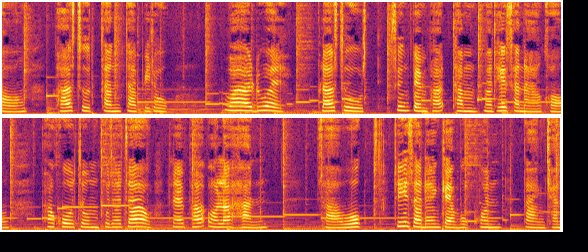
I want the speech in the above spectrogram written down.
2. พระสุตตันตปิฎกว่าด้วยพระสูตร ซึ่งเป็นพระธรรมเทศนาของพระโคจมพุทธเจ้า และพระอรหันต์สาวก ที่แสดงแก่บุคคลต่างชั้น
